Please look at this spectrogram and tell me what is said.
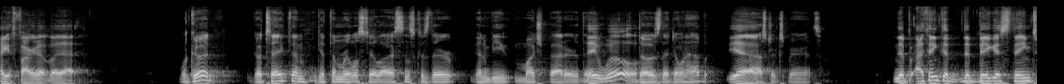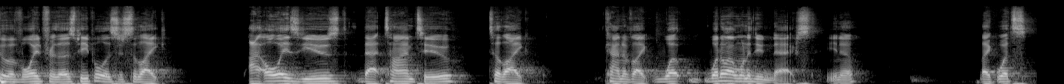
I get fired up by that. Well, good. Go take them, get them real estate license because they're going to be much better than they will. those that don't have it. Yeah. Faster experience. The, I think the, the biggest thing to avoid for those people is just to like, I always used that time too to like kind of like what what do I want to do next? You know, like what's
